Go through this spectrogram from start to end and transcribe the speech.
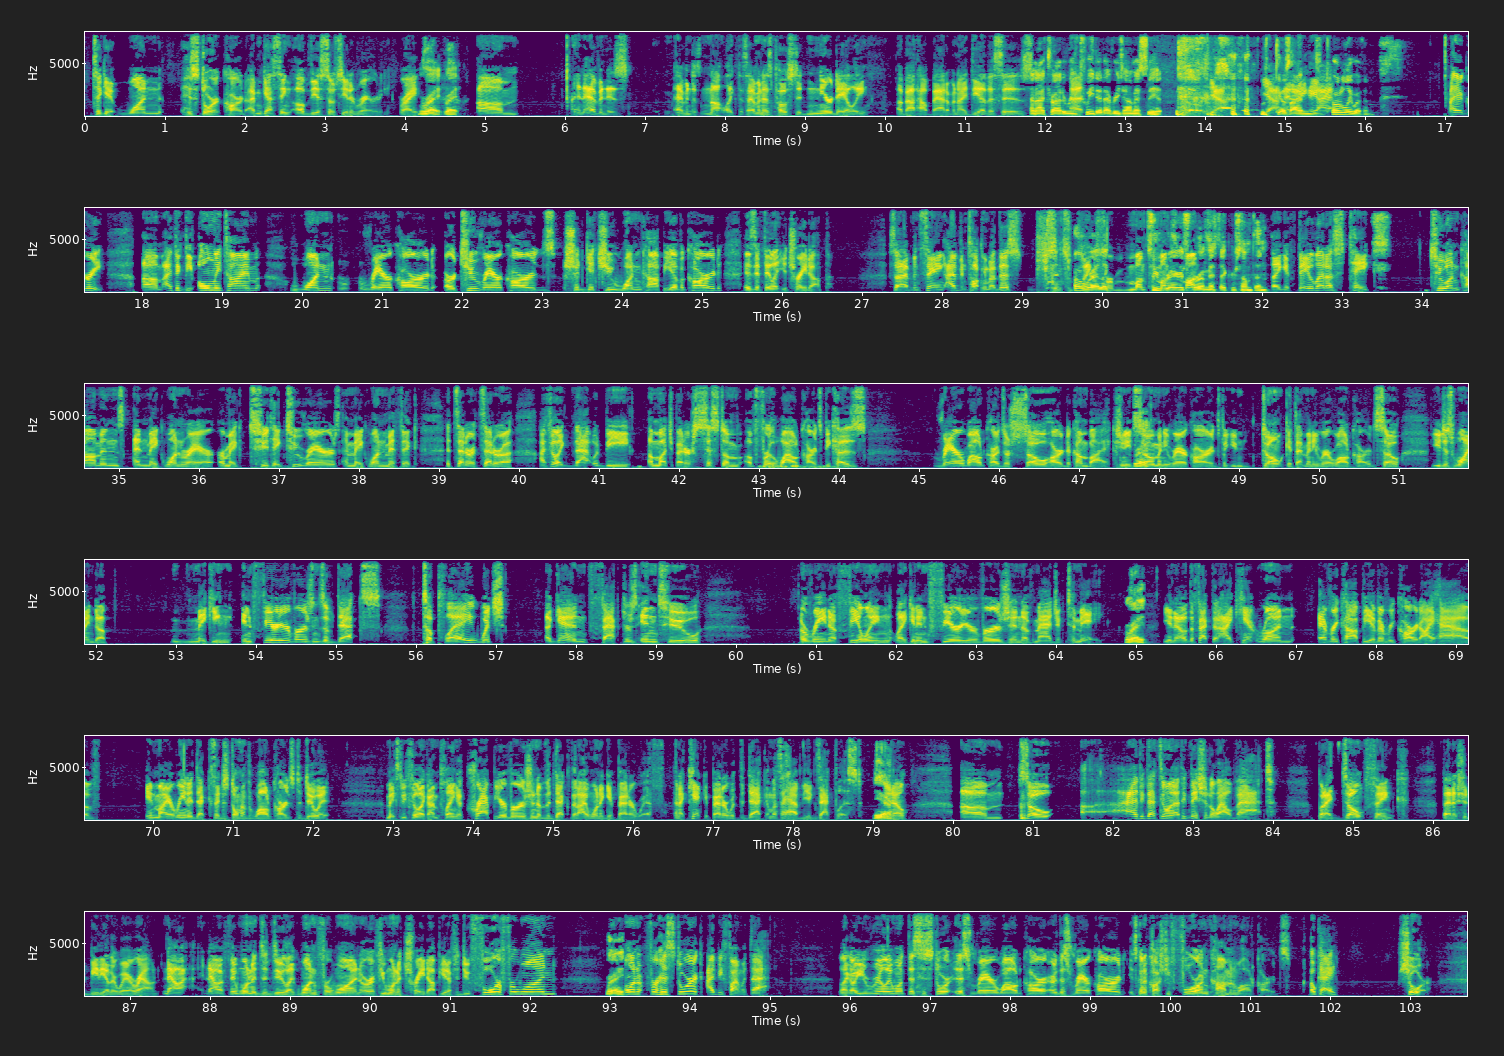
to get one historic card. I'm guessing of the associated rarity, right? right. Right. Um, and Evan is Evan does not like this. Evan has posted near daily about how bad of an idea this is. And I try to retweet it every time I see it yeah, yeah, because and I- I'm I- totally with him. I agree. Um, I think the only time one rare card or two rare cards should get you one copy of a card is if they let you trade up. So I've been saying I've been talking about this since Oh, like, right, like for months Two and months rares months. for a mythic or something. Like if they let us take two uncommons and make one rare, or make two take two rares and make one mythic, etc., cetera, et cetera. I feel like that would be a much better system of, for the wild cards because rare wild cards are so hard to come by because you need so many rare cards, but you don't get that many rare wild cards. So you just wind up making inferior versions of decks to play, which again factors into arena feeling like an inferior version of magic to me. Right. You know, the fact that I can't run every copy of every card I have in my arena deck because I just don't have the wild cards to do it makes me feel like I'm playing a crappier version of the deck that I want to get better with, and I can't get better with the deck unless I have the exact list. Yeah. You know, um, so uh, I think that's the only. I think they should allow that, but I don't think that it should be the other way around. Now, now if they wanted to do like one for one, or if you want to trade up, you'd have to do four for one Right. on for historic, I'd be fine with that. Like, oh, you really want this historic, this rare wild card or this rare card? It's going to cost you four uncommon wild cards. Okay, sure.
